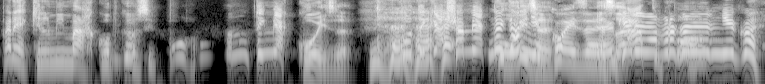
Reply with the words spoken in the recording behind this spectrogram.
Peraí, aquilo me marcou porque eu disse, porra, eu não tenho minha coisa. Vou ter que achar minha não coisa. minha coisa. Exato, eu, minha coisa.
